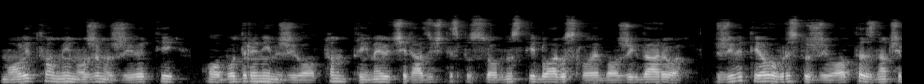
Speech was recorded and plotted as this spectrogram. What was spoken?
Molitvom mi možemo živeti obodrenim životom, primajući različite sposobnosti i blagoslove Božih darova. Živeti ovu vrstu života znači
